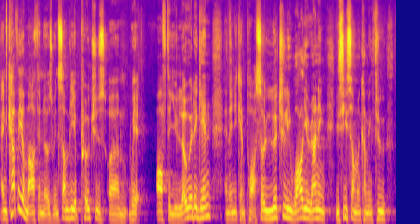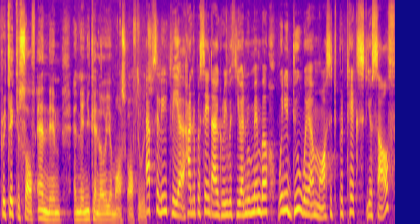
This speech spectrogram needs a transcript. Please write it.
and cover your mouth and nose when somebody approaches um, where after you lower it again, and then you can pass. So literally, while you're running, you see someone coming through, protect yourself and them, and then you can lower your mask afterwards. Absolutely, 100% I agree with you. And remember, when you do wear a mask, it protects yourself.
